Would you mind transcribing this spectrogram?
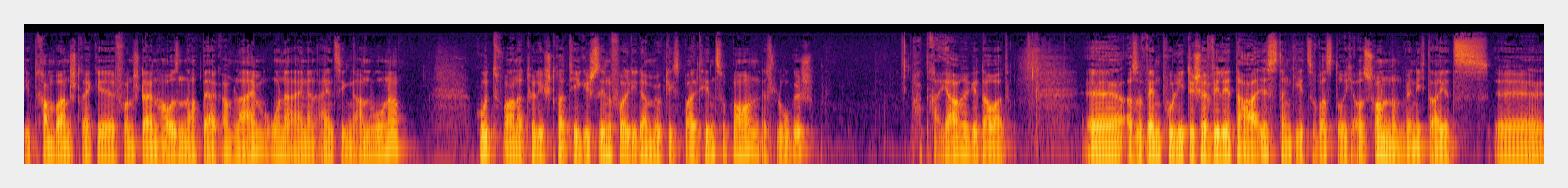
die Trambahnstrecke von Steinhausen nach Berg am Leim ohne einen einzigen Anwohner. Gut, war natürlich strategisch sinnvoll, die da möglichst bald hinzubauen, ist logisch. Hat drei Jahre gedauert. Äh, also wenn politischer Wille da ist, dann geht sowas durchaus schon. Und wenn ich da jetzt äh,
